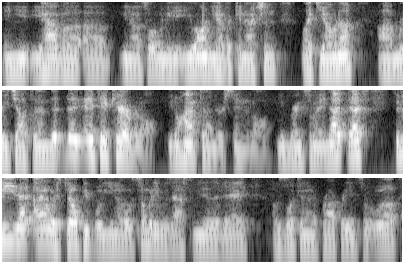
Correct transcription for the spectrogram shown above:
and you, you have a, a you know, that's what I'm going to get you on. You have a connection like Yona. Um, reach out to them. They, they, take care of it all. You don't have to understand it all. You bring somebody. That, that's to me. That I always tell people. You know, somebody was asking me the other day. I was looking at a property and said, "Well,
